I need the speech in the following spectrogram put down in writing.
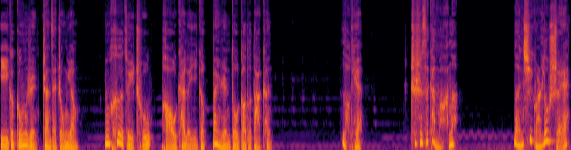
一个工人站在中央，用鹤嘴锄刨开了一个半人多高的大坑。老天，这是在干嘛呢？暖气管漏水，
